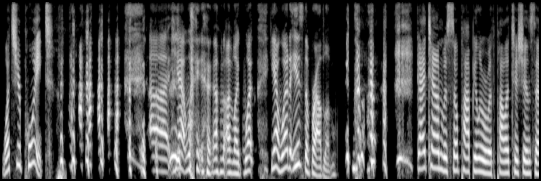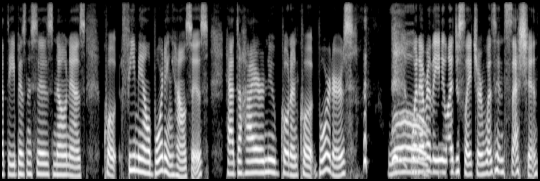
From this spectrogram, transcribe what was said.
What's your point? Uh, yeah, I'm, I'm like, what? Yeah, what is the problem? Guytown was so popular with politicians that the businesses known as, quote, female boarding houses had to hire new, quote unquote, boarders whenever the legislature was in session.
